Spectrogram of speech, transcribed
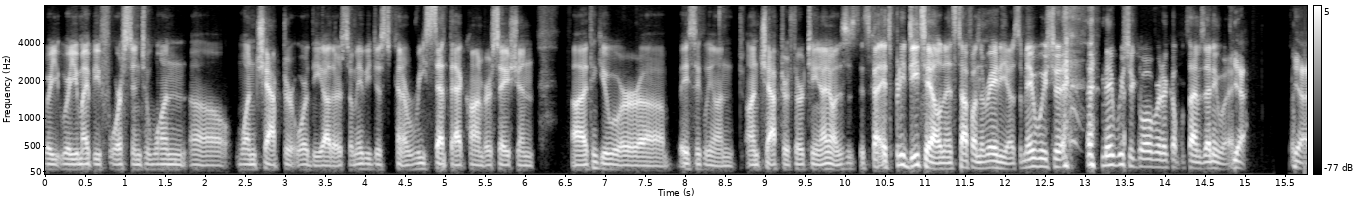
where you, where you might be forced into one uh, one chapter or the other. So maybe just kind of reset that conversation uh, I think you were uh, basically on on chapter 13. I know this is it's it's pretty detailed and it's tough on the radio, so maybe we should maybe we should go over it a couple times anyway. Yeah, yeah,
